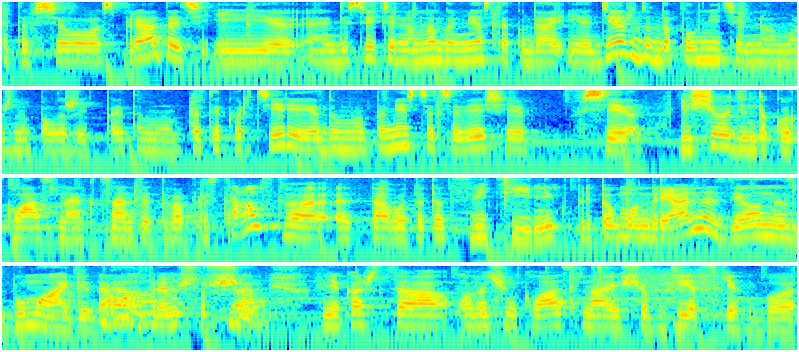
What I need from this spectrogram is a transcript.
это все спрятать, и э, действительно много места, куда и одежду дополнительную можно положить, поэтому в этой квартире, я думаю, поместятся вещи все. Еще один такой классный акцент этого пространства – это вот этот светильник, притом он реально сделан из бумаги, да, да. он прям шуршит. Да. Мне кажется, он очень классно еще в детских бы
